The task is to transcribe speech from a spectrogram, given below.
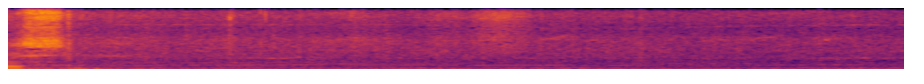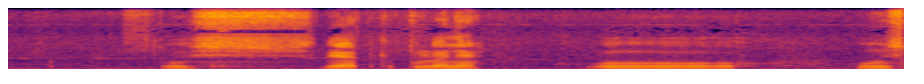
Us. Us, lihat kebulannya. Wow. Us.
